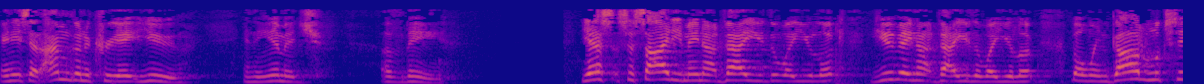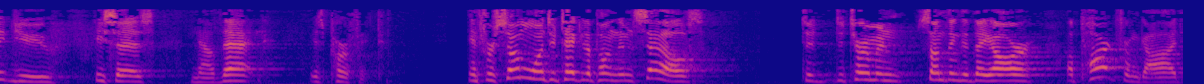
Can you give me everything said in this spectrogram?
and He said, I'm going to create you in the image of me. Yes, society may not value the way you look. You may not value the way you look. But when God looks at you, He says, Now that is perfect. And for someone to take it upon themselves to determine something that they are apart from God,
